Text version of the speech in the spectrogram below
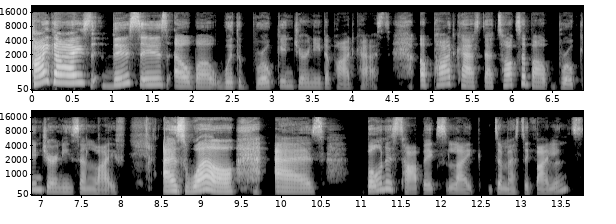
Hi, guys. This is Elba with Broken Journey, the podcast, a podcast that talks about broken journeys in life, as well as bonus topics like domestic violence,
